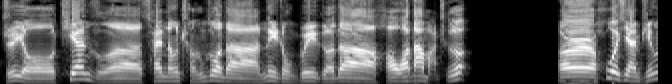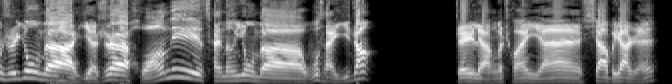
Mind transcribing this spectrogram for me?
只有天子才能乘坐的那种规格的豪华大马车，而霍显平时用的也是皇帝才能用的五彩仪仗。这两个传言吓不吓人？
